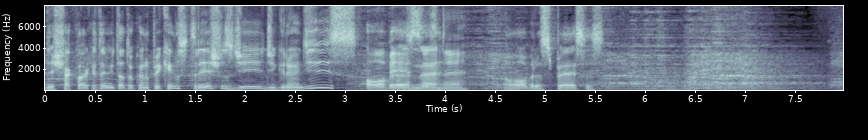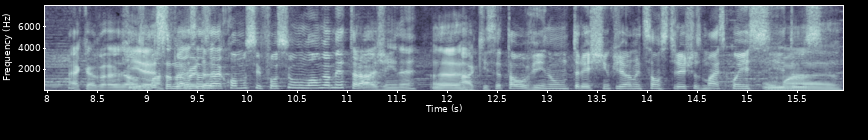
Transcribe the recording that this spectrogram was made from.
Deixar claro que também tá tocando pequenos trechos de, de grandes obras, Peças, né? né? Obras, peças. É que agora Que essa, na peças verdade- é como se fosse um longa-metragem, né? É, Aqui você tá ouvindo um trechinho que geralmente são os trechos mais conhecidos uma,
